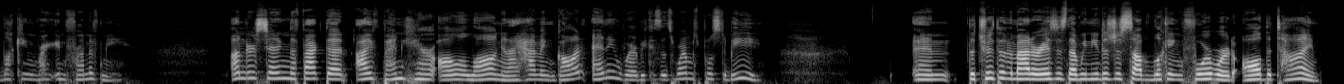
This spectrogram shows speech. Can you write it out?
looking right in front of me. Understanding the fact that I've been here all along and I haven't gone anywhere because it's where I'm supposed to be. And the truth of the matter is is that we need to just stop looking forward all the time.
